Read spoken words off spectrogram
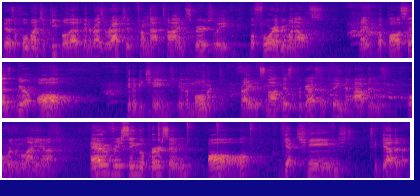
there's a whole bunch of people that have been resurrected from that time spiritually before everyone else, right? But Paul says we are all going to be changed in the moment, right? It's not this progressive thing that happens over the millennia. Every single person, all get changed together.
